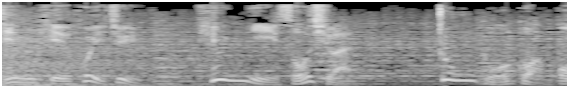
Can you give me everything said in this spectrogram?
精品汇聚，听你所选，中国广播。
